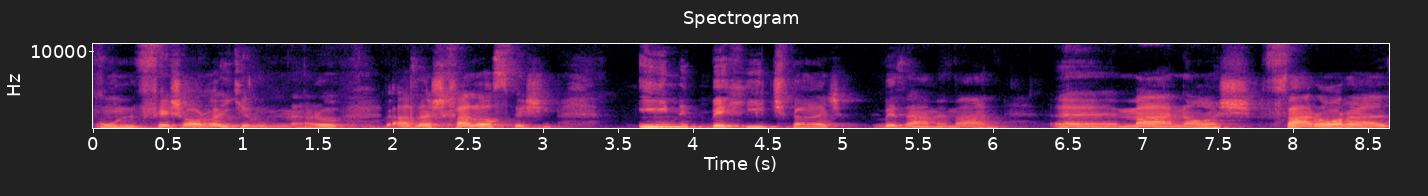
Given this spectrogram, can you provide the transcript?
اون فشارهایی که رومونه رو ازش خلاص بشیم. این به هیچ وجه به زعم من معناش فرار از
